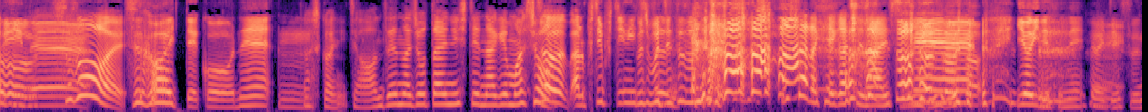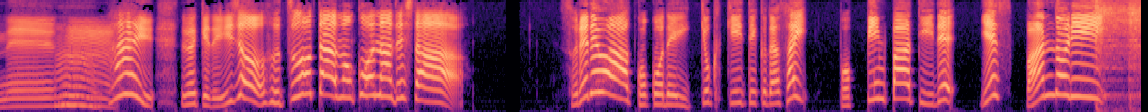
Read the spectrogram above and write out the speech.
だ。いいね。すごい。すごいってこうね。うん。確かに。じゃあ安全な状態にして投げましょそううあのプチプチにプチプチ包んで。そしたら怪我しないしね。良いですね。良いですね、うん。はい。というわけで以上ふつおたのコーナーでした。それではここで一曲聴いてください。ポッピンパーティーでイエスバンドリー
